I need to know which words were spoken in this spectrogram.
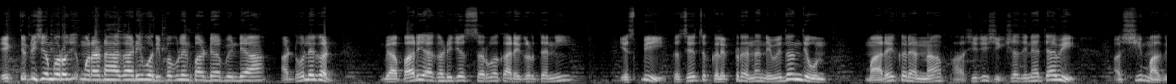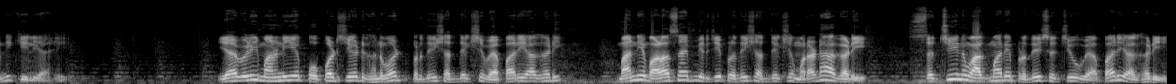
एकतीस डिसेंबर रोजी मराठा आघाडी व Republican party of India Athawale गट व्यापारी आघाडीचे सर्व कार्यकर्त्यांनी एस पी तसेच कलेक्टर यांना निवेदन देऊन मारेकर यांना फाशीची शिक्षा देण्यात यावी अशी मागणी केली आहे. यावेळी माननीय पोपटशेठ घनवट प्रदेश अध्यक्ष व्यापारी आघाडी माननीय बाळासाहेब मिरजे प्रदेश अध्यक्ष मराठा आघाडी सचिन वाघमारे प्रदेश सचिव व्यापारी आघाडी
